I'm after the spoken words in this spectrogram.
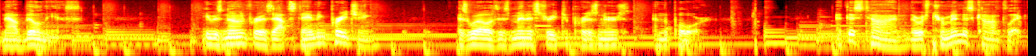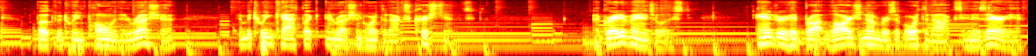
now Vilnius. He was known for his outstanding preaching as well as his ministry to prisoners and the poor. At this time, there was tremendous conflict both between Poland and Russia and between Catholic and Russian Orthodox Christians. A great evangelist, Andrew had brought large numbers of Orthodox in his area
